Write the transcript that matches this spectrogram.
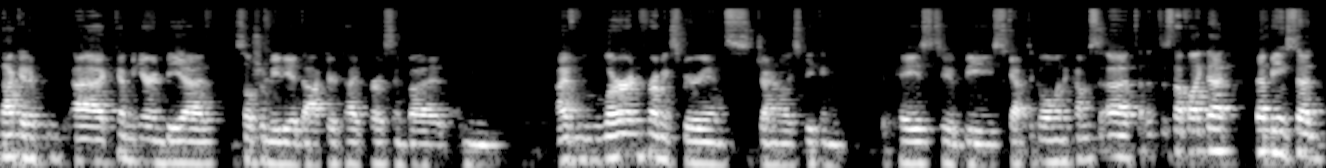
Not gonna uh, come here and be a social media doctor type person, but I mean, I've learned from experience, generally speaking, it pays to be skeptical when it comes uh, to, to, stuff like that. That being said,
